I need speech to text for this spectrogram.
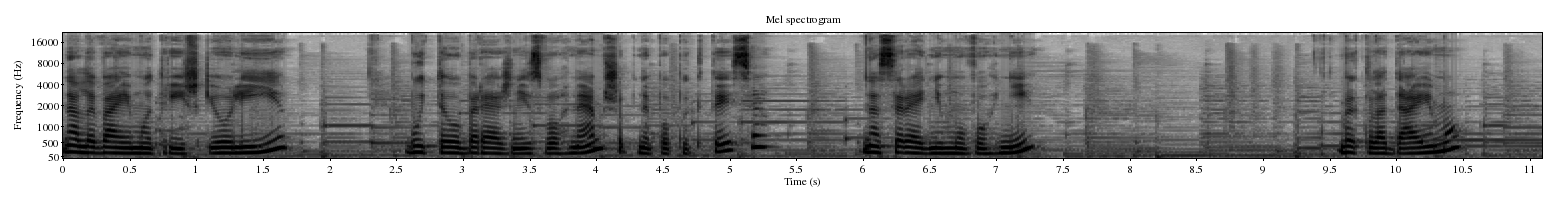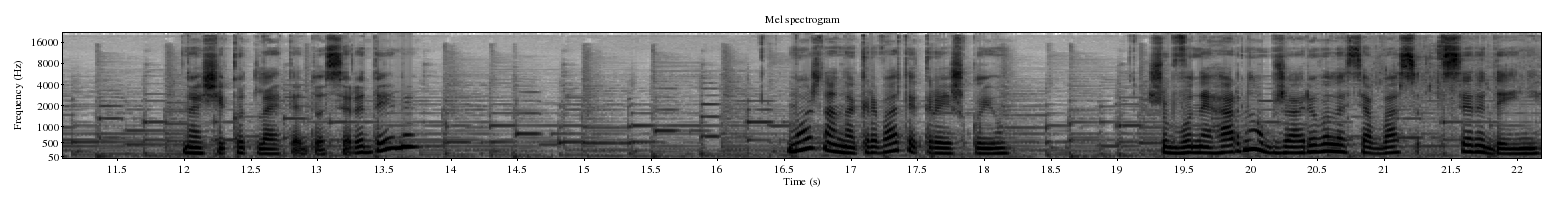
наливаємо трішки олії. Будьте обережні з вогнем, щоб не попектися. На середньому вогні викладаємо наші котлети до середини. Можна накривати кришкою щоб вони гарно обжарювалися у вас всередині.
